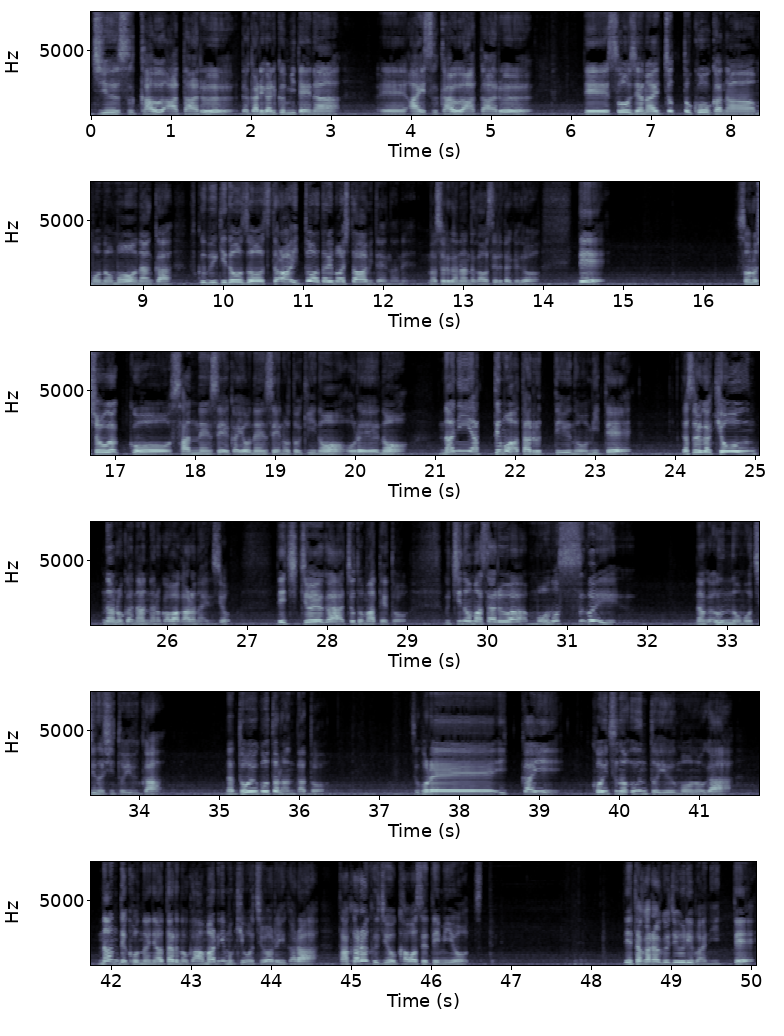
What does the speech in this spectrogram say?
ジュース買う当たる。ガリガリ君みたいな、えー、アイス買う当たる。で、そうじゃない、ちょっと高価なものも、なんか、福引きどうぞ、つったら、あ、一等当たりましたみたいなね。まあ、それが何だか忘れたけど。で、その小学校3年生か4年生の時の俺の何やっても当たるっていうのを見て、だそれが強運なのか何なのかわからないですよ。で、父親が、ちょっと待てと。うちのマサルは、ものすごい、なんか運の持ち主というか、かどういうことなんだと。これ、一回、こいつの運というものが、なんでこんなに当たるのかあまりにも気持ち悪いから、宝くじを買わせてみよう、つって。で、宝くじ売り場に行って、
